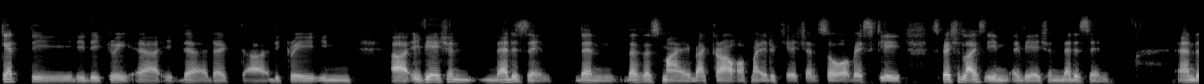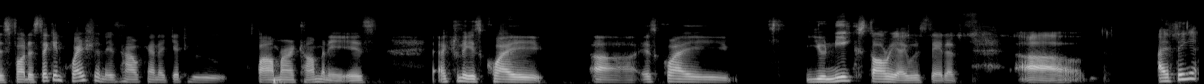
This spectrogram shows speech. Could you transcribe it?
get the the degree uh, the, the uh, degree in uh, aviation medicine. Then that's my background of my education. So basically specialized in aviation medicine. And as for the second question is how can i get to pharma company is actually it's quite uh, it's quite unique story i would say that uh, I think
